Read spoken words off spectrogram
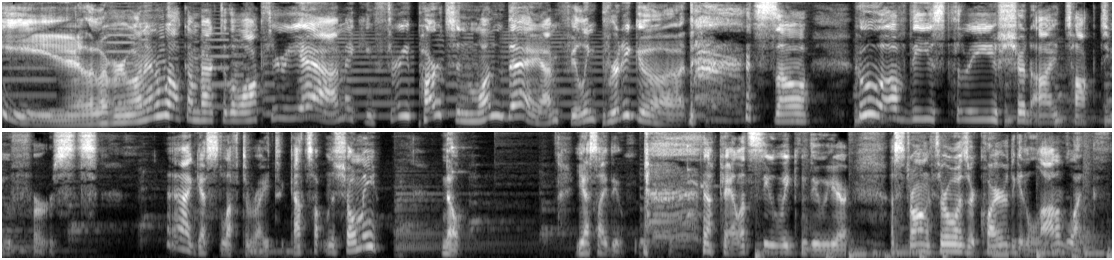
Hello everyone and welcome back to the walkthrough. Yeah, I'm making three parts in one day. I'm feeling pretty good. so, who of these three should I talk to first? Eh, I guess left to right. Got something to show me? No. Yes, I do. okay, let's see what we can do here. A strong throw is required to get a lot of length.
